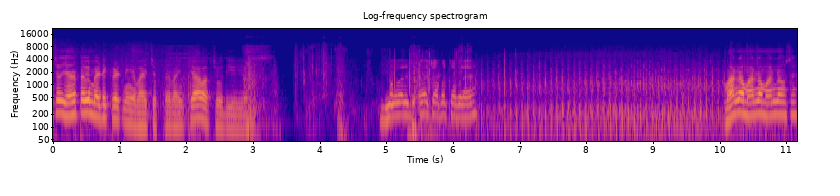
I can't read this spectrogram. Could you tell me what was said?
चल यहाँ पे भी मेडिक क्रेट नहीं है भाई चिप पे भाई। क्या वक्त है ये? ये वाले चॉपर चॉपर है। मारना मारना मारना उसे।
